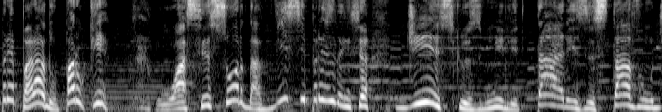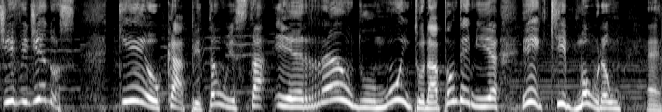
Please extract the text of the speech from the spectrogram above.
preparado para o quê? O assessor da vice-presidência diz que os militares estavam divididos, que o capitão está errando muito na pandemia e que Mourão é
